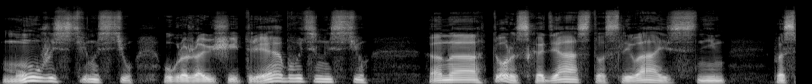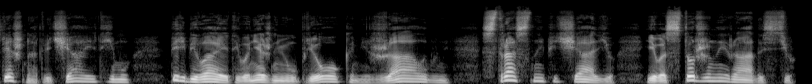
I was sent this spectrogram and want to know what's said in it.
мужественностью, угрожающей требовательностью. Она, то расходясь, то сливаясь с ним, поспешно отвечает ему, перебивает его нежными упреками, жалобами, страстной печалью и восторженной радостью,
